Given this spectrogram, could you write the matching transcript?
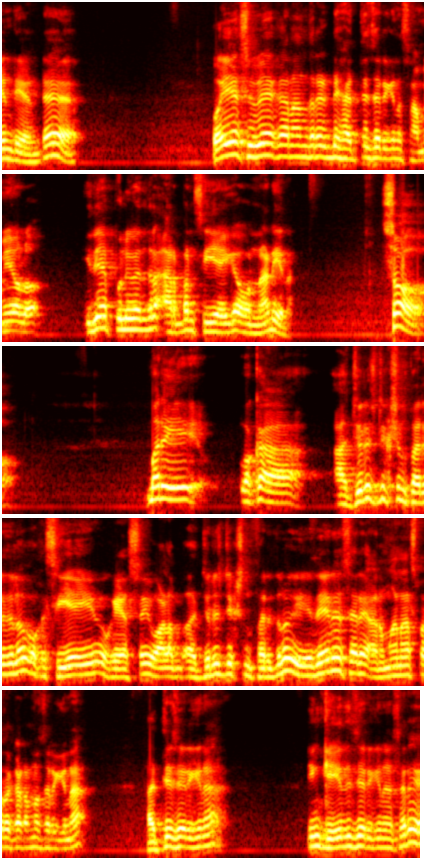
ఏంటి అంటే వైఎస్ వివేకానంద రెడ్డి హత్య జరిగిన సమయంలో ఇదే పులివెందుల అర్బన్ సిఐగా ఉన్నాడు ఈయన. సో మరి ఒక ఆ జ్యూరిస్డిక్షన్ పరిధిలో ఒక సిఐ ఒక ఎస్ఐ వాళ్ళ జ్యూరిస్డిక్షన్ పరిధిలో ఏదైనా సరే అనుమానాస్పద ఘటన జరిగినా హత్య జరిగినా ఇంకేది జరిగినా సరే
